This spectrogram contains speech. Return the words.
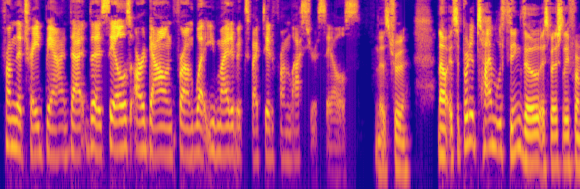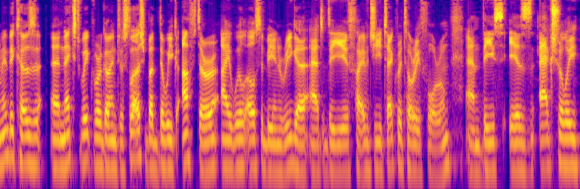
from the trade ban that the sales are down from what you might have expected from last year's sales that's true. Now, it's a pretty timely thing, though, especially for me, because uh, next week we're going to Slush, but the week after I will also be in Riga at the 5G Techritory Forum. And this is actually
